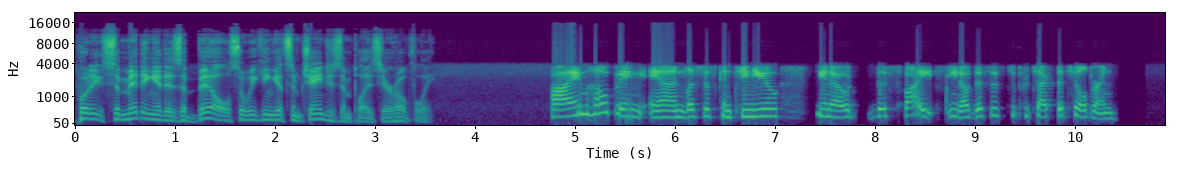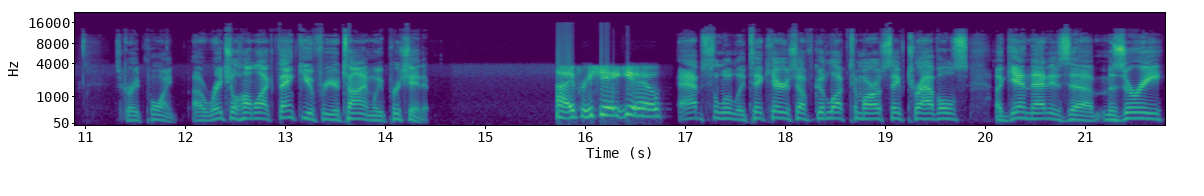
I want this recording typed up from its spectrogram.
putting submitting it as a bill so we can get some changes in place here. Hopefully, I'm hoping, and let's just continue, you know, this fight. You know, this is to protect the children. it's a great point. Uh, Rachel Homolak, thank you for your time. We appreciate it. I appreciate you. Absolutely. Take care of yourself. Good luck tomorrow. Safe travels. Again, that is uh, Missouri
